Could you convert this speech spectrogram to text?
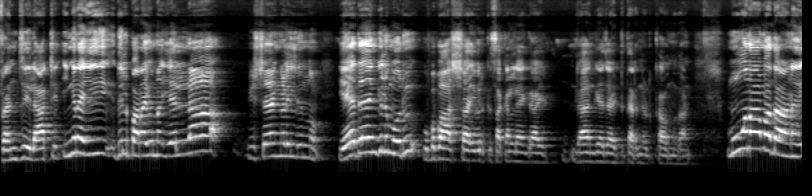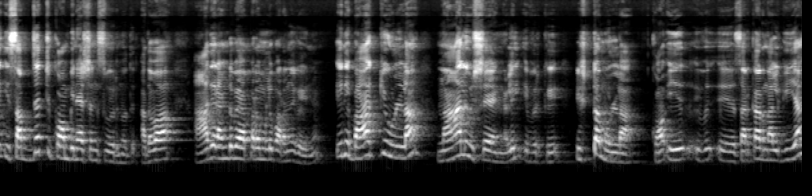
ഫ്രഞ്ച് ലാറ്റിൻ ഇങ്ങനെ ഈ ഇതിൽ പറയുന്ന എല്ലാ വിഷയങ്ങളിൽ നിന്നും ഏതെങ്കിലും ഒരു ഉപഭാഷ ഇവർക്ക് സെക്കൻഡ് ലാംഗ്വേജ് ലാംഗ്വേജ് ആയിട്ട് തിരഞ്ഞെടുക്കാവുന്നതാണ്. മൂന്നാമതാണ് ഈ സബ്ജക്റ്റ് കോമ്പിനേഷൻസ് വരുന്നത്. അഥവാ ആദ്യ രണ്ട് പേപ്പർ നമ്മൾ പറഞ്ഞു കഴിഞ്ഞു. ഇനി ബാക്കിയുള്ള നാല് വിഷയങ്ങളിൽ ഇവർക്ക് ഇഷ്ടമുള്ള ഈ സർക്കാർ നൽകിയ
